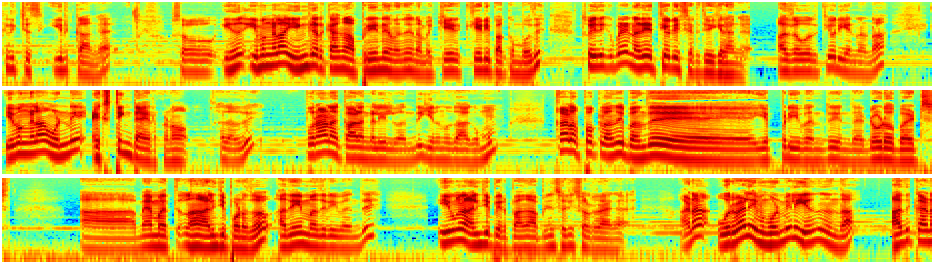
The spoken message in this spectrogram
கிரீச்சர்ஸ் இருக்காங்க. ஸோ இது இவங்கெல்லாம் எங்கே இருக்காங்க அப்படின்னு வந்து நம்ம கே கேடி பார்க்கும்போது ஸோ இதுக்கு பின்னாடி நிறைய தியோரிஸ் எடுத்து வைக்கிறாங்க. அதில் ஒரு தியோரி என்னென்னா இவங்கெல்லாம் ஒன்று எக்ஸ்டிங்ட் ஆகிருக்கணும் அதாவது புராண காலங்களில் வந்து இருந்ததாகவும் காலப்போக்கில் வந்து இப்போ வந்து எப்படி வந்து இந்த டோடோ பேர்ட்ஸ் மேமத்லாம் அழிஞ்சு போனதோ அதே மாதிரி வந்து இவங்களும் அழிஞ்சு போயிருப்பாங்க அப்படின்னு சொல்லி சொல்கிறாங்க ஆனால் ஒருவேளை இவங்க உண்மையில் இருந்திருந்தால் அதுக்கான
